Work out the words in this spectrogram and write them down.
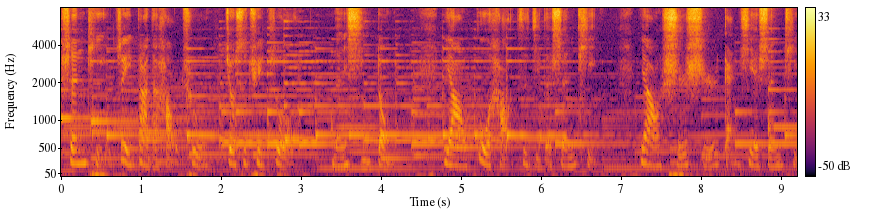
身体最大的好处就是去做，能行动。要顾好自己的身体，要时时感谢身体，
